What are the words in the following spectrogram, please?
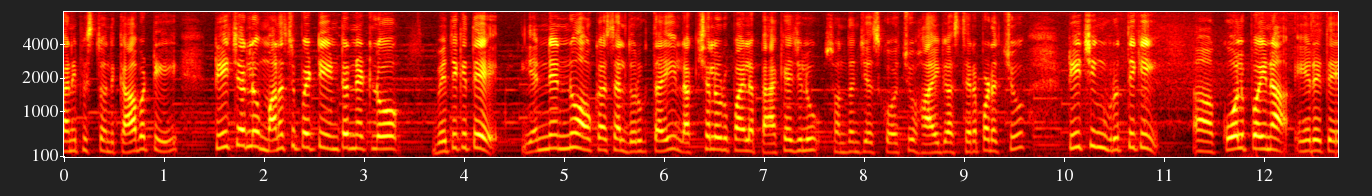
కనిపిస్తుంది కాబట్టి టీచర్లు మనసు పెట్టి ఇంటర్నెట్లో వెతికితే ఎన్నెన్నో అవకాశాలు దొరుకుతాయి. లక్షల రూపాయల ప్యాకేజీలు సొంతం చేసుకోవచ్చు హాయిగా స్థిరపడచ్చు. టీచింగ్ వృత్తికి కోల్పోయిన ఏదైతే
